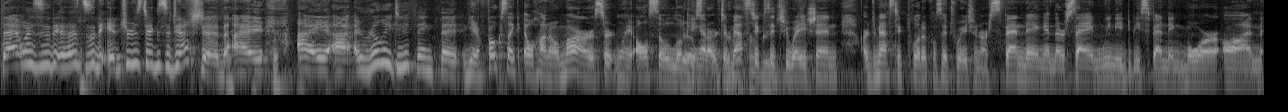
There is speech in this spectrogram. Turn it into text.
that was an, that's an interesting suggestion. I I, uh, I really do think that you know folks like Ilhan Omar are certainly also looking yes, at our domestic situation, our domestic political situation, our spending, and they're saying we need to be spending more on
